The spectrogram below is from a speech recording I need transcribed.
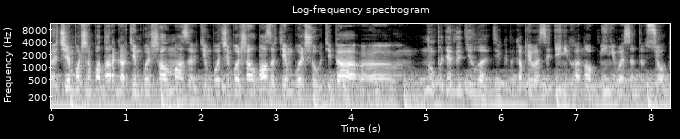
э, чем больше подарков, тем больше алмазов. Тем больше, больше алмазов, тем больше у тебя, э, ну, понятное дело, накапливается денег, оно обменивается, это все.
